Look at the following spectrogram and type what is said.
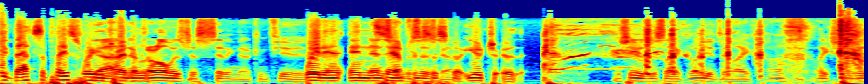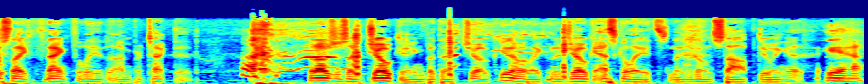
Wait, that's the place where you tried the to girl was just sitting there confused. wait in, in, In San, San Francisco. Francisco. You tr- And she was just like, "What do you do?" Like, like she was just like, "Thankfully, I'm protected." but I was just like joking. But that joke, you know, like when a joke escalates and then you don't stop doing it. yeah.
